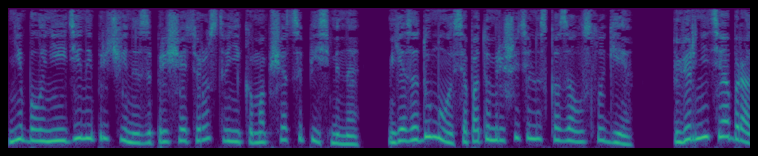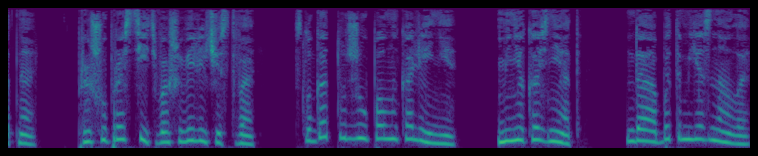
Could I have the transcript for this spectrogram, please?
Не было ни единой причины запрещать родственникам общаться письменно. Я задумалась, а потом решительно сказала слуге. Верните обратно. Прошу простить, Ваше Величество. Слуга тут же упал на колени. Меня казнят. Да, об этом я знала.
